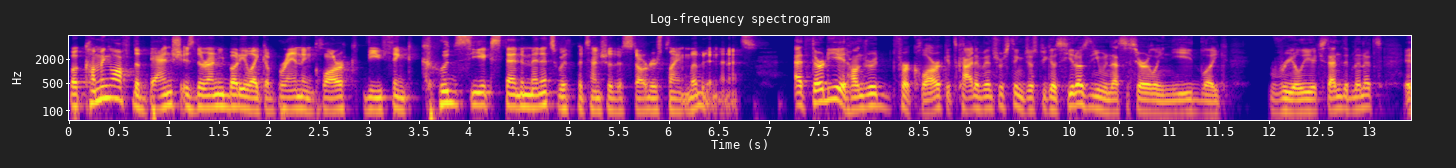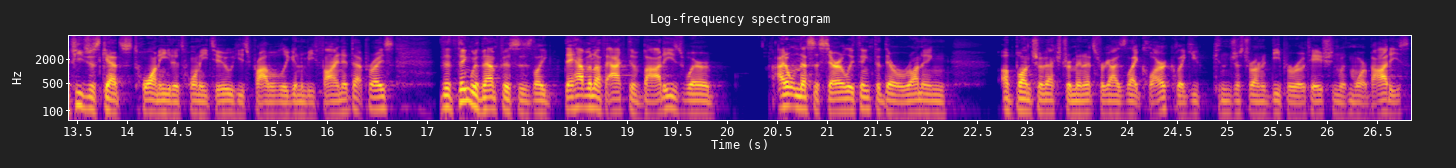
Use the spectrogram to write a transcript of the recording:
But coming off the bench, is there anybody like a Brandon Clarke that you think could see extended minutes with potentially the starters playing limited minutes? At 3,800 for Clarke, it's kind of interesting just because he doesn't even necessarily need like really extended minutes. If he just gets 20 to 22, he's probably going to be fine at that price. The thing with Memphis is like they have enough active bodies where I don't necessarily think that they're running a bunch of extra minutes for guys like Clarke. Like you can just run a deeper rotation with more bodies.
